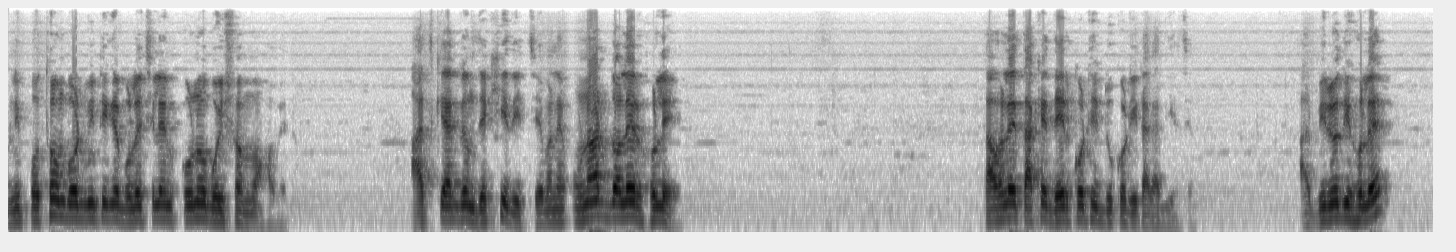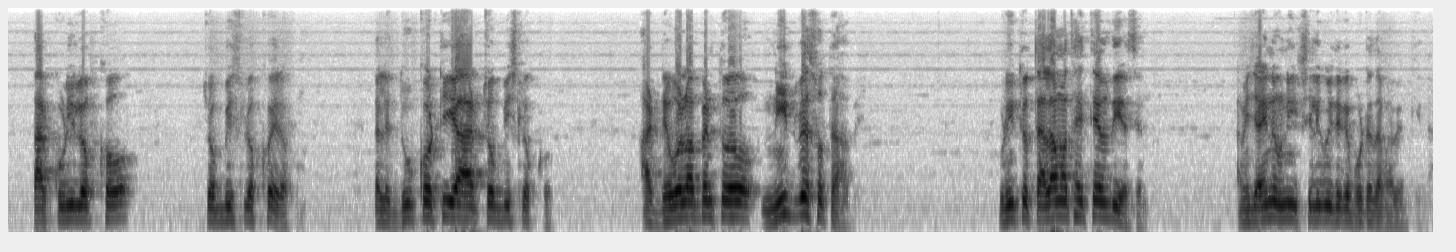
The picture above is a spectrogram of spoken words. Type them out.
উনি প্রথম বোর্ড মিটিংয়ে বলেছিলেন, কোনো বৈষম্য হবে না। আজকে একদম দেখিয়ে দিচ্ছে মানে ওনার দলের হলে তাহলে তাকে দেড় কোটি, দু কোটি টাকা দিয়েছেন। আর বিরোধী হলে তার কুড়ি লক্ষ, চব্বিশ লক্ষ এরকম। তাহলে দু কোটি আর চব্বিশ লক্ষ আর ডেভেলপমেন্ট তো নিড বেস হতে হবে। উনি তো তেলা মাথায় তেল দিয়েছেন। আমি জানি না উনি শিলিগুড়ি থেকে ভোটে দাঁড়াবেন কিনা।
